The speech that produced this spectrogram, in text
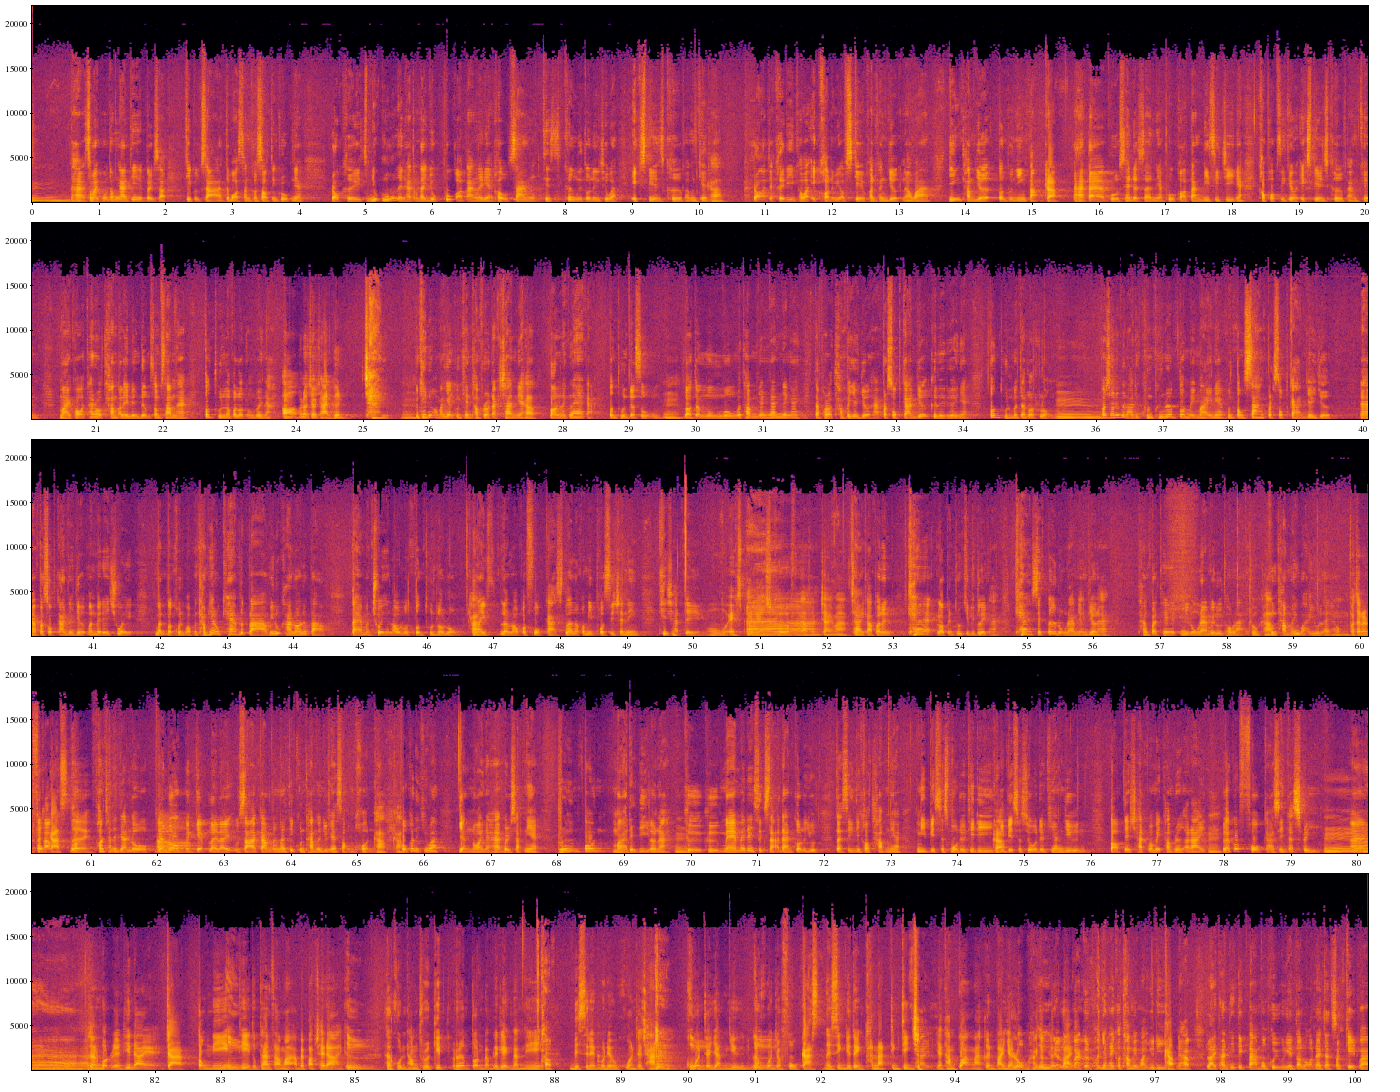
นะฮะสมัยผมทำงานที่บริษัทที่ปรึกษา The Boston Consulting Group เนี่ยเราเคยยุคนู้นเลยนะฮะตั้งแต่ยุคผู้ก่อตั้งเลยเนี่ยเขาสร้างที่เครื่องมือตัวหนึ่งชื่อว่า experience curve ครับคุณเคนครับ เราอาจจะเคยได้ยินคำว่า economy of scale ค่อนข้างเยอะนะว่า ยิ่งทำเยอะต้นทุนยิ่งต่ำครับนะฮะแต่ Bruce Henderson เนี่ยผู้ก่อตั้ง BCG เนี่ยเขาพบสิ่งที่เรียกว่า experience curve ครับคุณเคนหมายความว่าถ้าเราทำอะไรเรื่องเดิมซ้ำๆนะฮะต้นทุนเราก็ลดลงด้วยนะอ๋อเพราะเราเชี่ยวชาญขึ้น ใช่ คุณเคนนึกออกไหมอย่างคุณเคนทำโปรดักชันเนี่ยครับตอนแรกๆอะต้นทุนจะสูงอืมเราจะงงๆว่าทำอยังไงยังไง แต่พอเราทำไปเยอะๆฮะประสบการณ์เยอะขึ้นเรื่อยๆเนี่ยต้นทุนมันจะลดลง เพราะฉะนั้นเวลาที่คุณเพิ่งเริ่มต้นใหม่ๆเนี่ยคุณต้องสร้างประสบการณ์เยอะๆ นะฮะประสบการณ์เยอะๆมันไม่ได้ช่วยมันบางคนบอกมันทำให้เราแคบหรือเปล่า มีลูกค้าน้อยหรือเปล่า แต่มันช่วยให้เราลดต้นทุนเราลงครับในแล้วเราก็โฟกัส แล้วเราก็มี positioning ที่ชัดเจนโอ้ experience อ่า curve น่าสนใจมาก ใช่ครับ เพราะฉะนั้นแค่เราเป็นธุรกิจเล็กๆฮะแค่ sector โรงแรมอย่างเดียวนะฮะ ทั้งประเทศมีโรงแรมไม่รู้เท่าไหร่ถูกครับคุณทำไม่ไหวอยู่แล้วเพราะฉะนั้นโฟกัสนะครับเลยเพราะเพราะฉะนั้นอย่าโลภอย่าโลภอ่าไปเก็บหลาย ๆ อุตสาหกรรมทั้งนั้นที่คุณทำกันอยู่แค่ 2 คนครับครับผมก็เลยคิดว่าอย่างน้อยนะฮะบริษัทเนี้ยเริ่มต้นมาได้ดีแล้วนะ คือคือแม้ไม่ได้ศึกษาด้านกลยุทธ์ แต่สิ่งที่เขาทำเนี่ยมี business model ที่ดีครับมี business model ที่ยั่งยืน ตอบได้ชัดว่าไม่ทำเรื่องอะไร แล้วก็โฟกัสอินดัสทรีอ่าเพ ราะฉะนั้นบทเรียนที่ได้จากตรงนี้อืมที่ทุกท่านสามารถเอาไปปรับใช้ได้คืออมถ้าคุณทำธุรกิจเริ่มต้นแบบเล็ก ๆ แบบนี้ครับ business model ควรจะชัด ควรจะยั่งยืน และอืมควรจะโฟกัส ในสิ่งที่ตัวเองถนัดจริงใช่อย่าทำกว้างมากเกินไป อย่าโลภมากจนเกินอย่าไปโลภมากเกินเพราะยังไงก็ทำไม่ไหวอยู่ดีครับนะครับ หลายท่านที่ติดตามผมคุยกับคุณเรียนตลอดน่าจะสังเกตว่า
